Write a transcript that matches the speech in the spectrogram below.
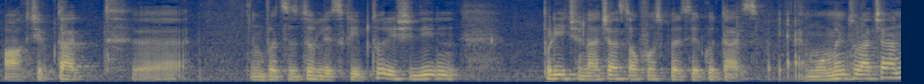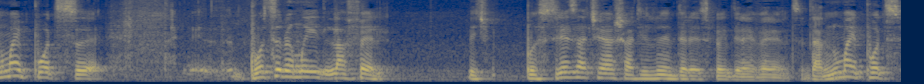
au acceptat uh, învățăturile Scripturii și din pricina aceasta au fost persecutați. În momentul acela nu mai poți să poți să rămâi la fel. Deci păstrezi aceeași atitudine de respect, de reverență, dar nu mai poți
